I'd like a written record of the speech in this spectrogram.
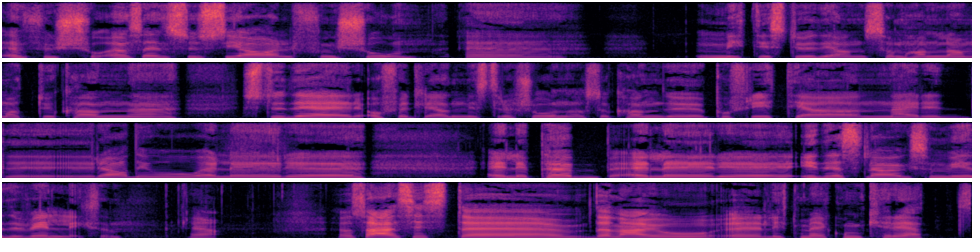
en, funksjon, altså en sosial funksjon eh, midt i studiene, som handler om at du kan eh, studere offentlig administrasjon, og så kan du på fritida nerd eh, radio eller, eh, eller pub eller eh, idrettslag, så mye du vil, liksom. Og så er siste Den er jo litt mer konkret,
